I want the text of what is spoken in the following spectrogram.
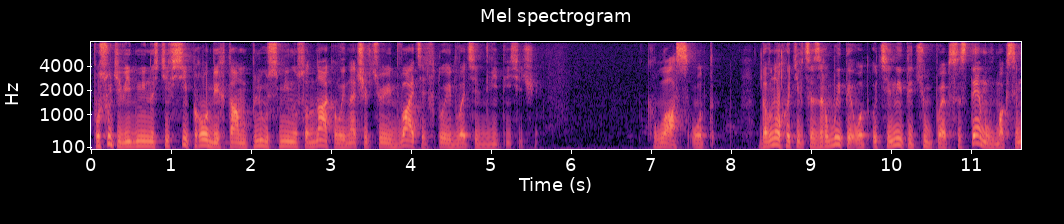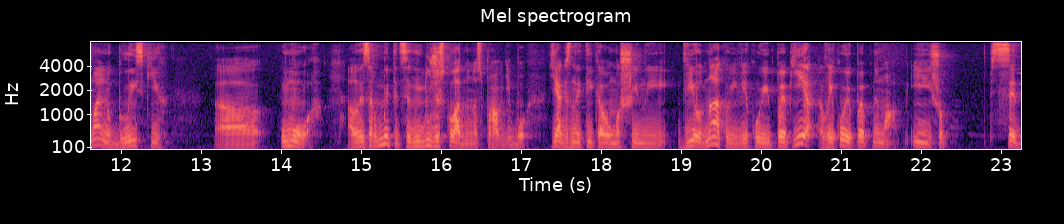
По суті, відмінності всі пробіг там плюс-мінус однаковий, наче в цій 20, в тої 22 тисячі. Клас. От давно хотів це зробити, от оцінити цю ПЕП-систему в максимально близьких е, умовах. Але зробити це не дуже складно насправді, бо як знайти кавомашини дві однакові, в якої ПЕП є, а в якої ПЕП нема. І щоб все,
